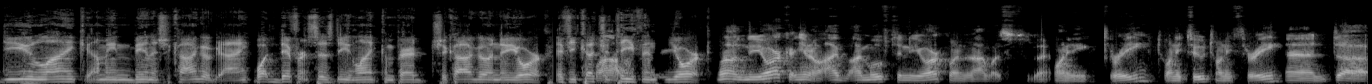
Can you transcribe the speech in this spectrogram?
do you like, I mean, being a Chicago guy, what differences do you like compared to Chicago and New York? If you cut your teeth in New York, Well, in New York, you know, I, I moved to New York when I was 23, 22, 23. And, uh,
